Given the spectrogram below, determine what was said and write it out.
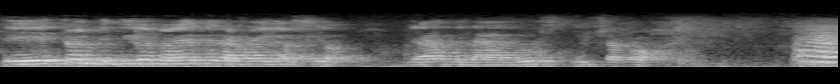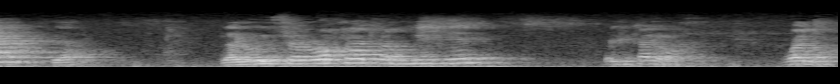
eh, es transmitido a través de la radiación, ¿ya? De la luz infrarroja. ¿ya? La luz infrarroja transmite el calor. Bueno,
